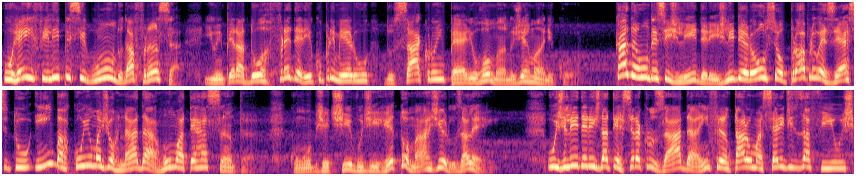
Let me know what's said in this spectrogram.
o rei Felipe II da França e o imperador Frederico I do Sacro Império Romano Germânico. Cada um desses líderes liderou seu próprio exército e embarcou em uma jornada rumo à Terra Santa, com o objetivo de retomar Jerusalém. Os líderes da Terceira Cruzada enfrentaram uma série de desafios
